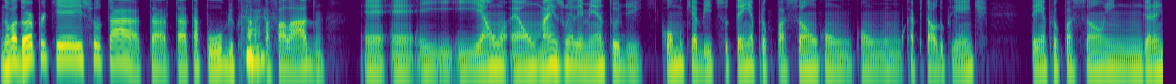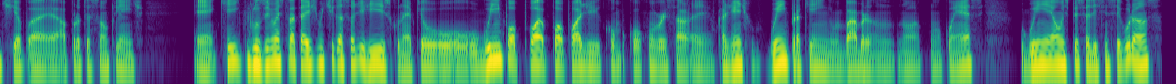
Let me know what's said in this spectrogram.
Inovador porque isso tá, tá, tá, tá público, tá, tá falado. É, é, e, e é, um, é um, mais um elemento de como que a Bitso tem a preocupação com, com o capital do cliente, tem a preocupação em garantir a, é, a proteção ao cliente. É, que inclusive é uma estratégia de mitigação de risco, né? Porque o, o, o Gwyn po, po, pode conversar é, com a gente. O Gwyn, para quem a Bárbara não, não, não conhece, o Gwyn é um especialista em segurança.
